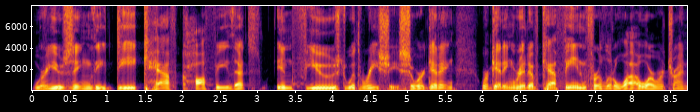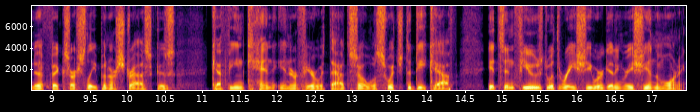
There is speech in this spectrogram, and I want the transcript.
we're using the decaf coffee that's infused with reishi. So we're getting we're getting rid of caffeine for a little while while we're trying to fix our sleep and our stress because Caffeine can interfere with that, so we'll switch to decaf. It's infused with reishi. We're getting reishi in the morning.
